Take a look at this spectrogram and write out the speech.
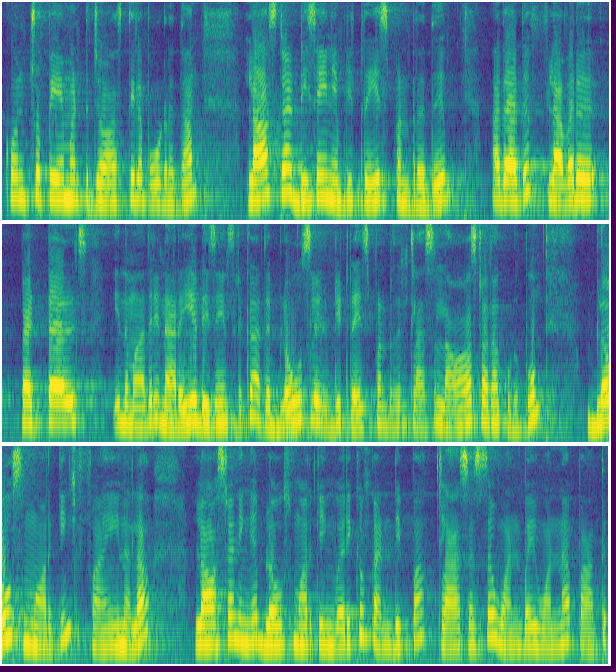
கொஞ்சம் பேமெண்ட் ஜாஸ்தியில் போடுறது தான் லாஸ்ட்டாக டிசைன் எப்படி ட்ரேஸ் பண்ணுறது அதாவது ஃப்ளவரு பெட்டல்ஸ் இந்த மாதிரி நிறைய டிசைன்ஸ் இருக்குது அதை ப்ளவுஸில் எப்படி ட்ரேஸ் பண்ணுறதுன்னு கிளாஸில் லாஸ்ட்டாக தான் கொடுப்போம். ப்ளவுஸ் மார்க்கிங் ஃபைனலாக லாஸ்ட்டாக நீங்கள் ப்ளவுஸ் மார்க்கிங் வரைக்கும் கண்டிப்பாக கிளாஸஸை ஒன் பை ஒன்னாக பார்த்து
